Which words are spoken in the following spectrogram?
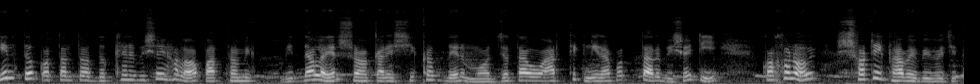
কিন্তু অত্যন্ত দুঃখের বিষয় হল, প্রাথমিক বিদ্যালয়ের সহকারী শিক্ষকদের মর্যাদা ও আর্থিক নিরাপত্তার বিষয়টি কখনো সঠিকভাবে বিবেচিত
